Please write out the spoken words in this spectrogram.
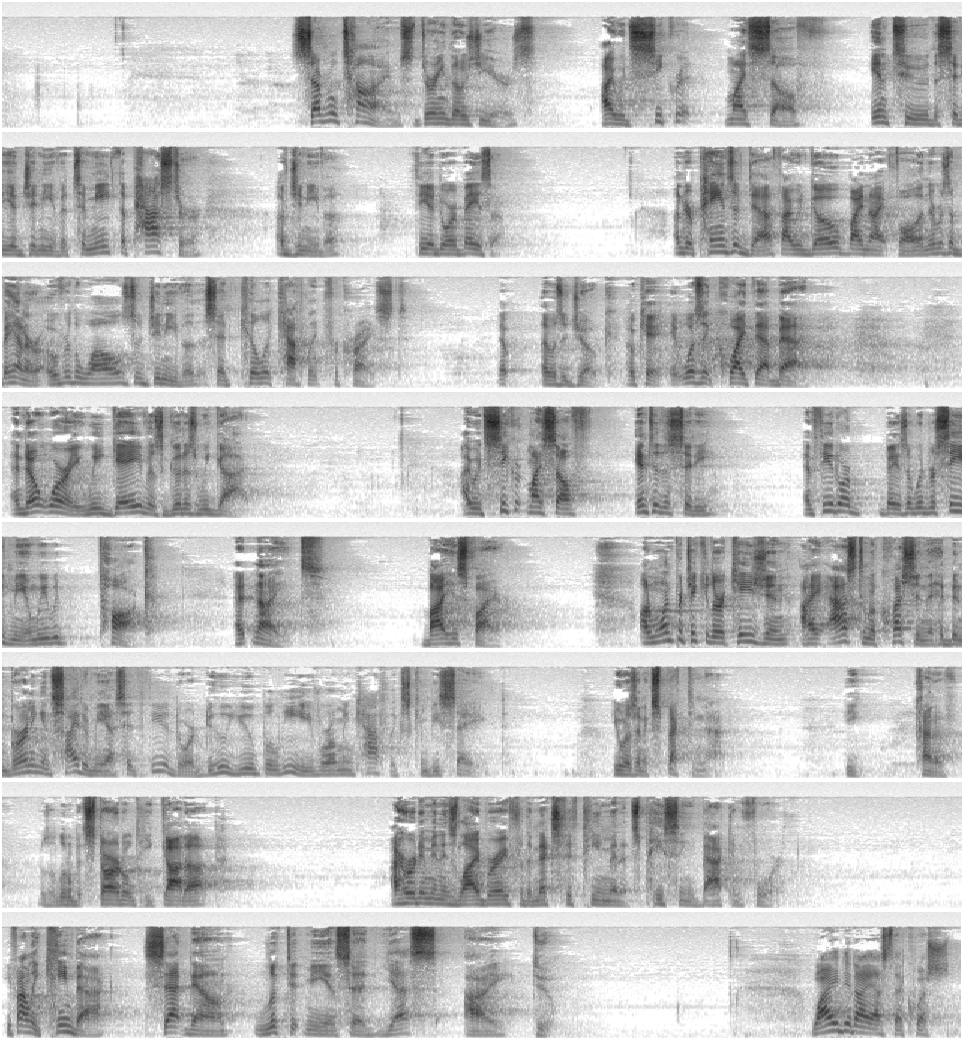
Several times during those years, I would secret myself into the city of Geneva to meet the pastor of Geneva, Theodore Beza. Under pains of death, I would go by nightfall, and there was a banner over the walls of Geneva that said, Kill a Catholic for Christ. That, that was a joke. Okay, it wasn't quite that bad. And don't worry, we gave as good as we got. I would secret myself into the city, and Theodore Beza would receive me, and we would talk at night by his fire. On one particular occasion, I asked him a question that had been burning inside of me. I said, Theodore, do you believe Roman Catholics can be saved? He wasn't expecting that. He kind of was a little bit startled. He got up. I heard him in his library for the next 15 minutes, pacing back and forth. He finally came back, sat down, looked at me, and said, Yes, I do. Why did I ask that question?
